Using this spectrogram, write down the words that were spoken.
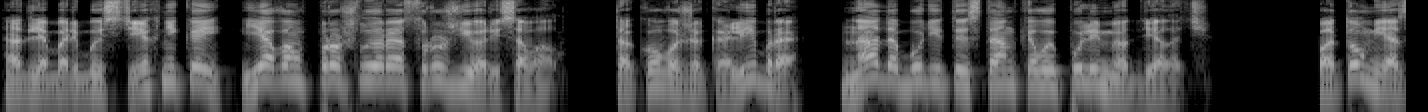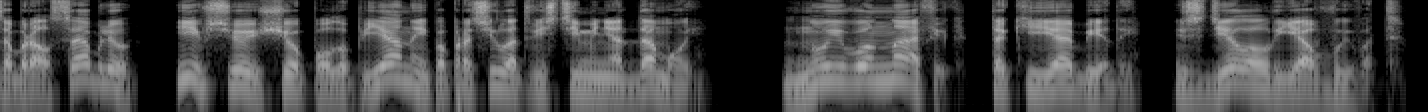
А для борьбы с техникой я вам в прошлый раз ружье рисовал. Такого же калибра надо будет и станковый пулемет делать». Потом я забрал саблю и все еще полупьяный попросил отвезти меня домой. Ну его нафиг, такие обеды. Сделал я вывод.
